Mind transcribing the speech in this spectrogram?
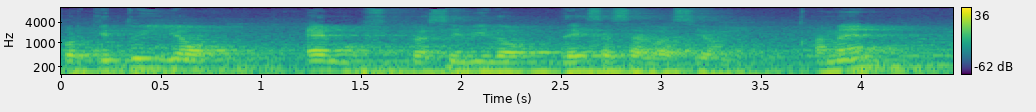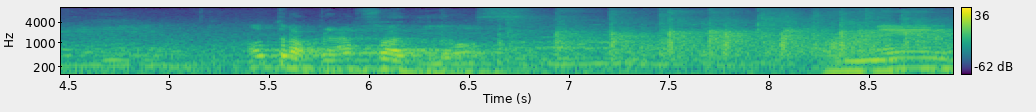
porque tú y yo hemos recibido de esa salvación. Amén. Otro aplauso a Dios. Amén.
